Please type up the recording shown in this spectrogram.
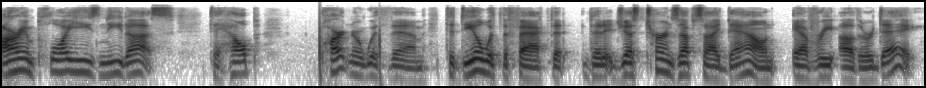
Our employees need us to help partner with them to deal with the fact that, that it just turns upside down every other day.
